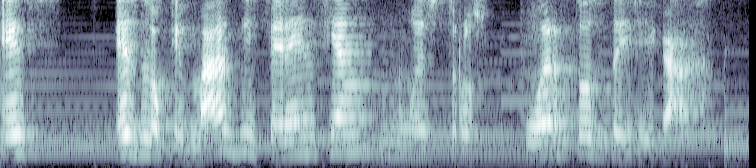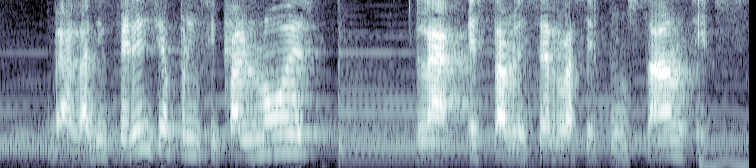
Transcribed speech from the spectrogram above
es, es lo que más diferencian nuestros puertos de llegada. Vea, la diferencia principal no es la establecer las circunstancias.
